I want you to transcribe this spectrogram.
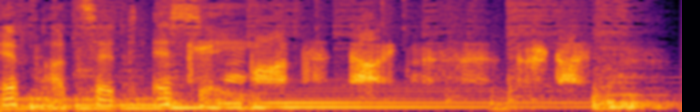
FAZ Essay. Ereignisse gestalten.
